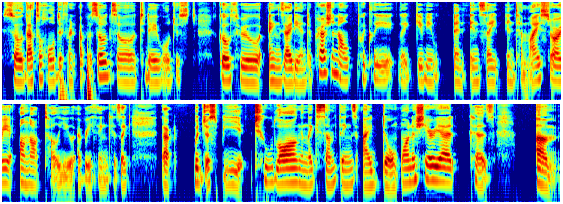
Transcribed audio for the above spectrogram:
So that's a whole different episode. So today we'll just go through anxiety and depression. I'll quickly like give you an insight into my story. I'll not tell you everything because like that would just be too long and like some things i don't want to share yet because um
